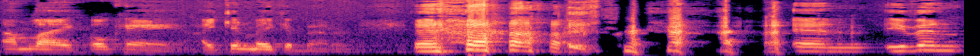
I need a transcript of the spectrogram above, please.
I'm like, okay, I can make it better. and even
